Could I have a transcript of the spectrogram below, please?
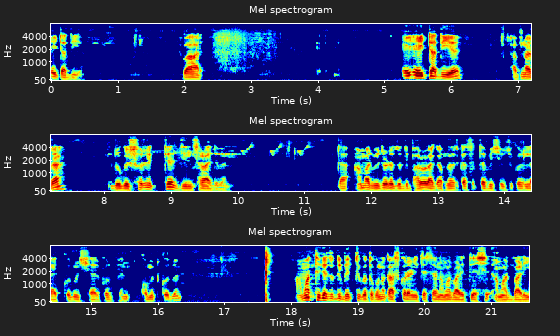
এইটা দিয়ে। এবার এই, এইটা দিয়ে আপনারা রোগীর শরীরতে জিন ছাড়াই দেবেন। তা আমার ভিডিওটা যদি ভালো লাগে আপনাদের কাছে, তা বেশি বেশি করে লাইক করবেন শেয়ার করবেন কমেন্ট করবেন। আমার থেকে যদি ব্যক্তিগত কোনো কাজ করে নিতে চান, আমার বাড়িতে এসে আমার বাড়ি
